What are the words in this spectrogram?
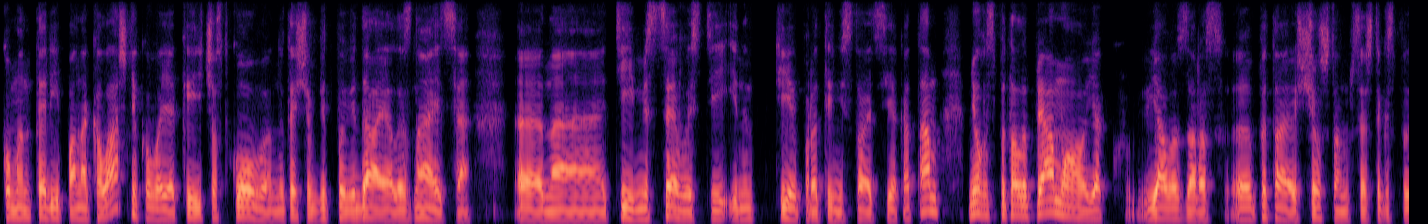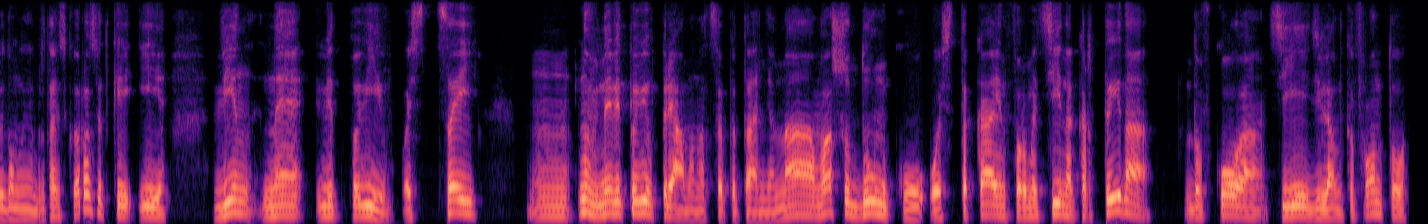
коментарі пана Калашнікова, який частково не те, щоб відповідає, але знається е, на тій місцевості і на тій оперативній ситуації, яка там. В нього спитали прямо, як я вас зараз е, питаю, що ж там все ж таки з повідомленням британської розвідки, і він не відповів. Ось цей. Ну, не відповів прямо на це питання. На вашу думку, ось така інформаційна картина довкола цієї ділянки фронту,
